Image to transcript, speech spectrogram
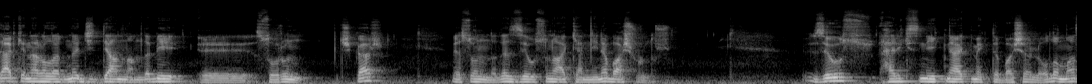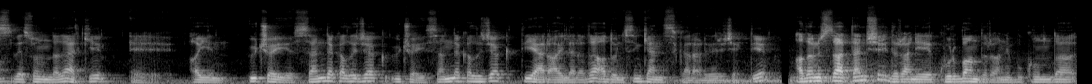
Derken aralarında ciddi anlamda bir e, sorun çıkar ve sonunda da Zeus'un hakemliğine başvurulur. Zeus her ikisini ikna etmekte başarılı olamaz ve sonunda der ki e, ayın 3 ayı sende kalacak, 3 ayı sende kalacak. Diğer aylara da Adonis'in kendisi karar verecek diye. Adonis zaten şeydir hani kurbandır. Hani bu konuda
